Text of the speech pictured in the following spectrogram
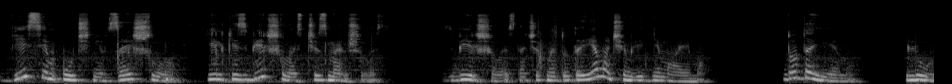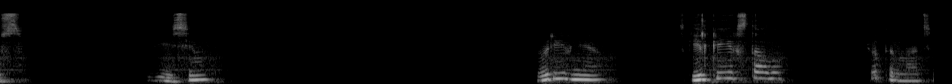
8 учнів зайшло. Кількість збільшилась чи зменшилась? Збільшилась. Значить, ми додаємо чим віднімаємо? Додаємо плюс 8 дорівнює. Скільки їх стало? 14.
